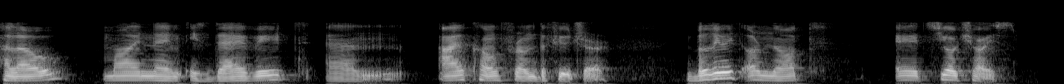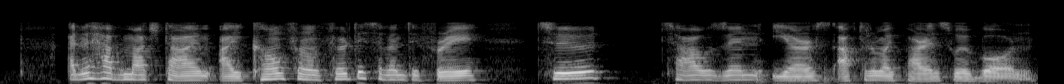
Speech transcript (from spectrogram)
Hello, my name is David and I come from the future. Believe it or not, it's your choice. I don't have much time. I come from 3073 2000 years after my parents were born.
